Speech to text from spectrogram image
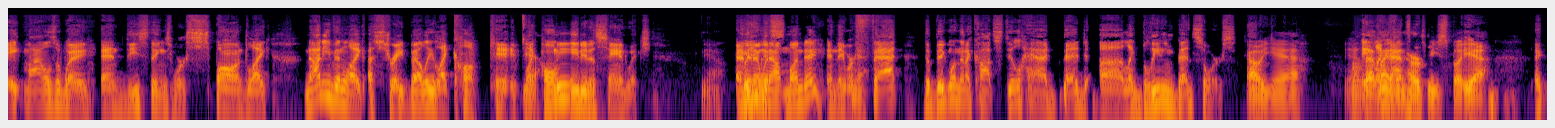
eight miles away, and these things were spawned like not even like a straight belly, like concave. Like homie needed a sandwich. yeah. And Well, then I went could out Monday and they were Yeah. fat. The big one that I caught still had bed, uh, like bleeding bed sores. Oh yeah. Yeah, that like might have been herpes, but yeah, It,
